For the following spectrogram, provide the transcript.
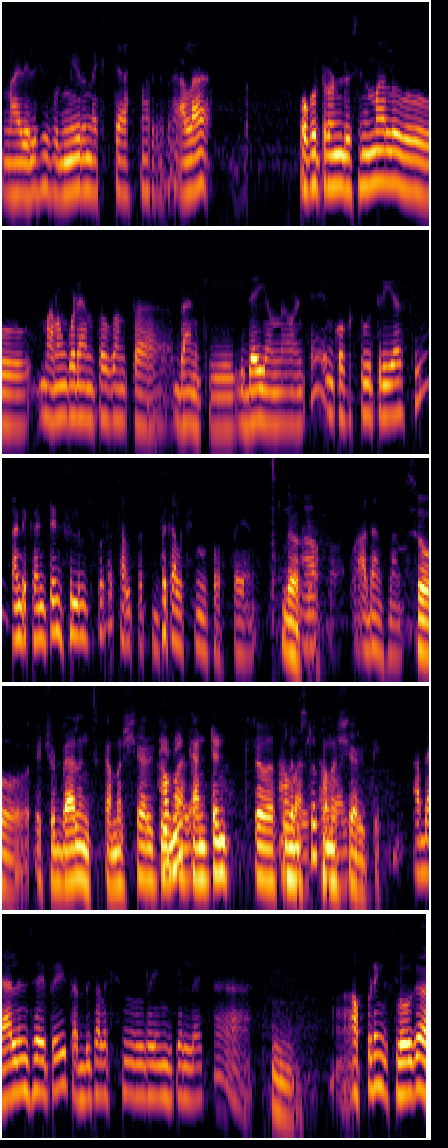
నాకు తెలిసి ఇప్పుడు మీరు నెక్స్ట్ చేస్తున్నారు కదా అలా ఒకటి రెండు సినిమాలు మనం కూడా ఎంతో కొంత దానికి ఇదై ఉన్నామంటే ఇంకొక టూ త్రీ ఇయర్స్లో అంటే కంటెంట్ ఫిల్మ్స్ కూడా చాలా పెద్ద కలెక్షన్స్ వస్తాయని. ఓకే. ఆ- అదంటున్నాను. సో ఇట్ షుడ్ బ్యాలెన్స్ కమర్షియాలిటీని కంటెంట్ ఫిల్మ్స్లో కమర్షియాలిటీ. ఆ బ్యాలెన్స్ అయిపోయి పెద్ద కలెక్షన్ రేంజ్కి వెళ్ళాక అప్పుడు ఇంక స్లోగా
